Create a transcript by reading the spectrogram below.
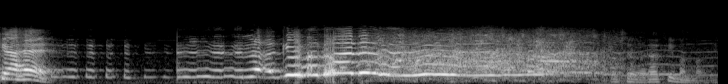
क्या है? राखी बंधवा दे। अच्छा राखी बंधवा दी।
